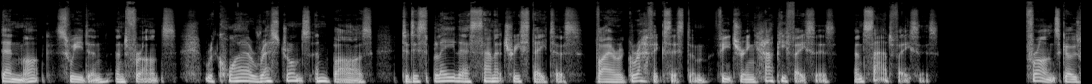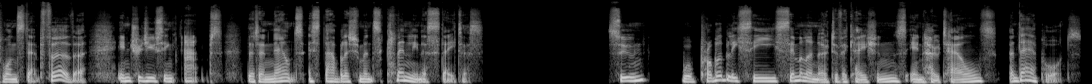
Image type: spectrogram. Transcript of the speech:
Denmark, Sweden, and France require restaurants and bars to display their sanitary status via a graphic system featuring happy faces and sad faces. France goes one step further, introducing apps that announce establishments' cleanliness status. Soon, we'll probably see similar notifications in hotels and airports.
